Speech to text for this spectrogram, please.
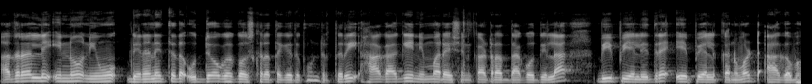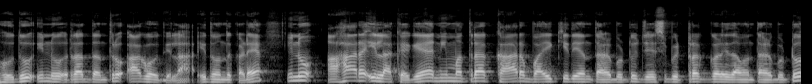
ಅದರಲ್ಲಿ ಇನ್ನು ನೀವು ದಿನನಿತ್ಯದ ಉದ್ಯೋಗಕ್ಕೋಸ್ಕರ ತೆಗೆದುಕೊಂಡಿರ್ತೀರಿ. ಹಾಗಾಗಿ ನಿಮ್ಮ ರೇಷನ್ ಕಾರ್ಡ್ ರದ್ದಾಗೋದಿಲ್ಲ. ಬಿ ಪಿ ಎಲ್ ಇದ್ದರೆ ಎ ಪಿ ಎಲ್ ಕನ್ವರ್ಟ್ ಆಗಬಹುದು. ಇನ್ನು ರದ್ದಂತರೂ ಆಗೋದಿಲ್ಲ. ಇದೊಂದು ಕಡೆ. ಇನ್ನು ಆಹಾರ ಇಲಾಖೆಗೆ ನಿಮ್ಮ ಹತ್ರ ಕಾರ್ ಬೈಕ್ ಇದೆ ಅಂತ ಹೇಳ್ಬಿಟ್ಟು, ಜೆ ಸಿ ಬಿ ಟ್ರಕ್ಗಳಿದಾವೆ ಅಂತ ಹೇಳ್ಬಿಟ್ಟು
